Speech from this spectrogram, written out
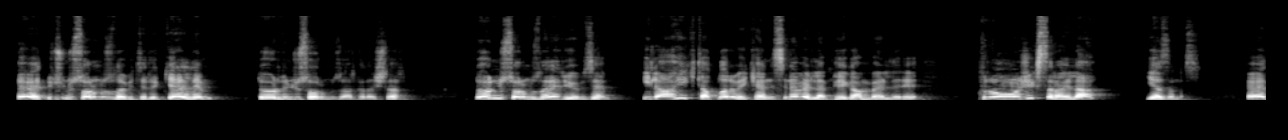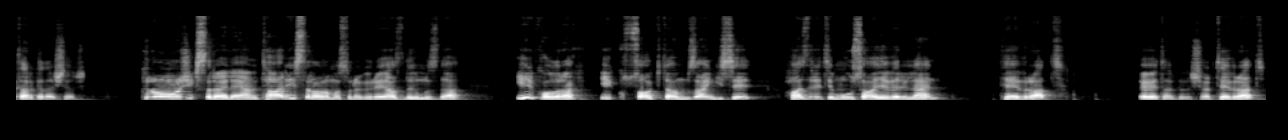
Evet, üçüncü sorumuzu da bitirdik. Gelelim dördüncü sorumuza arkadaşlar. Dördüncü sorumuzda ne diyor bize? İlahi kitapları ve kendisine verilen peygamberleri kronolojik sırayla yazınız. Evet arkadaşlar. Kronolojik sırayla yani tarih sıralamasına göre yazdığımızda ilk olarak ilk kutsal kitabımız hangisi? Hazreti Musa'ya verilen Tevrat. Evet arkadaşlar Tevrat.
